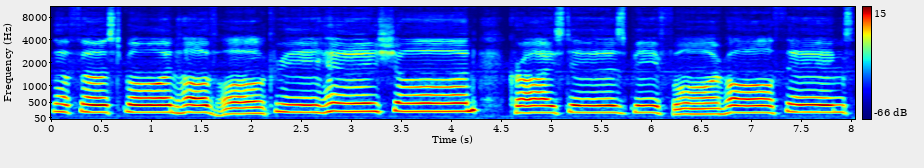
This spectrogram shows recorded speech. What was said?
the firstborn of all creation. Christ is before all things,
